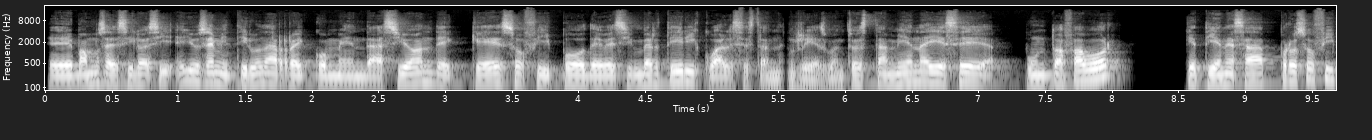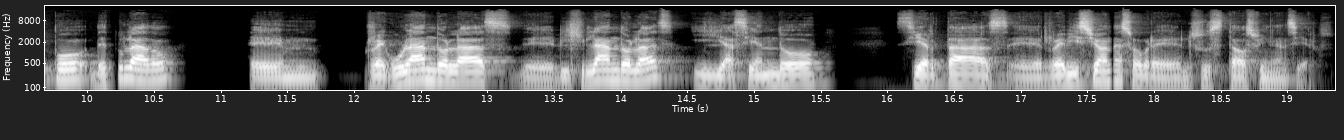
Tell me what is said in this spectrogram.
eh, vamos a decirlo así, ellos emitir una recomendación de qué SOFIPO debes invertir y cuáles están en riesgo. Entonces también hay ese punto a favor que tienes a ProSofipo de tu lado, em, regulándolas, eh, vigilándolas y haciendo ciertas eh, revisiones sobre sus estados financieros.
